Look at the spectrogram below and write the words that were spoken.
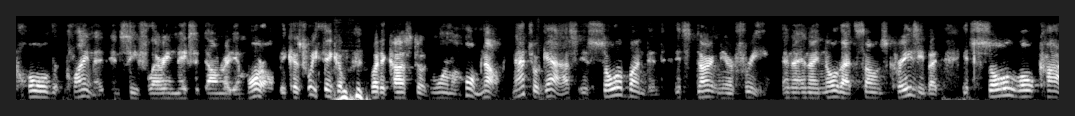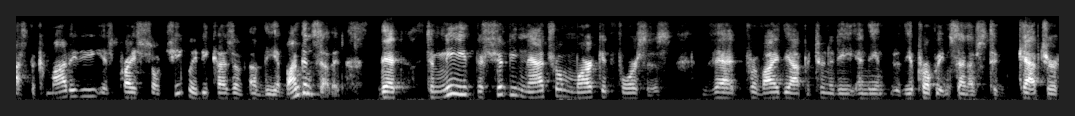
cold climate and see flaring makes it downright immoral because we think of what it costs to warm a home. No, natural gas is so abundant, it's darn near free. And I, and I know that sounds crazy, but it's so low cost. The commodity is priced so cheaply because of, of the abundance of it that to me, there should be natural market forces that provide the opportunity and the, the appropriate incentives to capture,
